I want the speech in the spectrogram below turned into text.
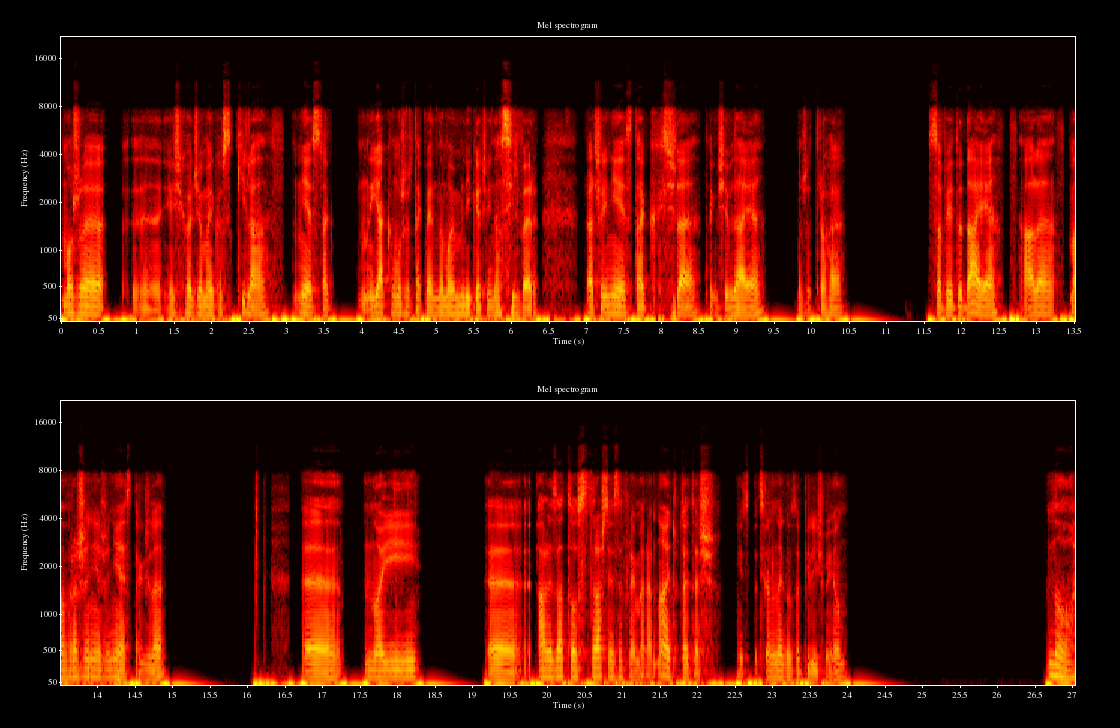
Może e, jeśli chodzi o mojego skilla, nie jest tak, jak może, że tak powiem, na moim ligę, czyli na silver, raczej nie jest tak źle, tak mi się wydaje. Może trochę sobie dodaję, ale mam wrażenie, że nie jest tak źle. E, no i e, ale za to strasznie jestem flamerem. No i tutaj też nic specjalnego, zabiliśmy ją. No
